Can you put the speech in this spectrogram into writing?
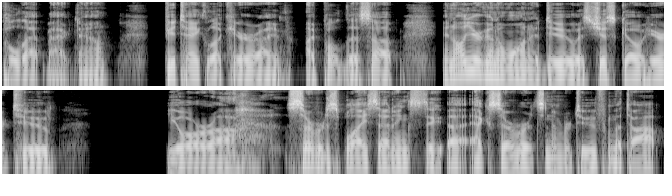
pull that back down. If you take a look here, I, I pulled this up. And all you're going to want to do is just go here to your uh, server display settings, the uh, X server, it's number two from the top.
